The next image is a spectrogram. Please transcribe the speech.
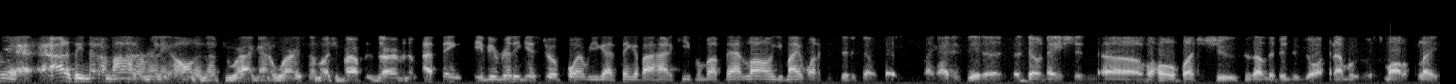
Yeah, honestly, none of mine are really old enough to where I got to worry so much about preserving them. I think if it really gets to a point where you got to think about how to keep them up that long, you might want to consider donating. Like I just did a, a donation uh, of a whole bunch of shoes because I live in New York and I moved to a smaller place,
